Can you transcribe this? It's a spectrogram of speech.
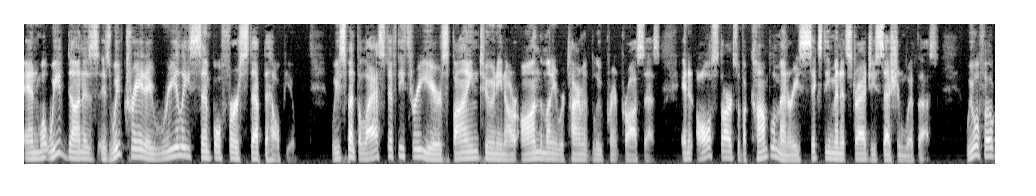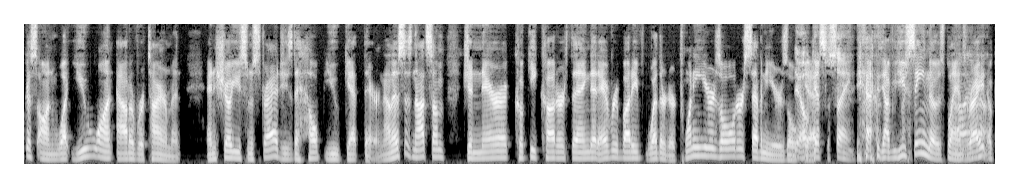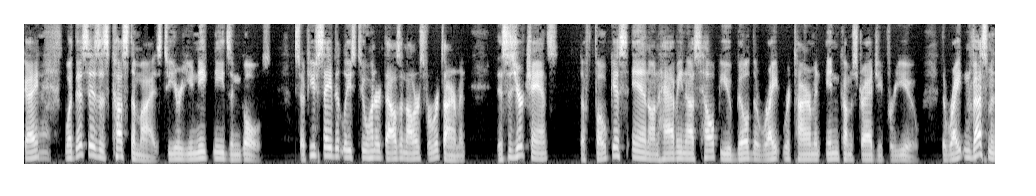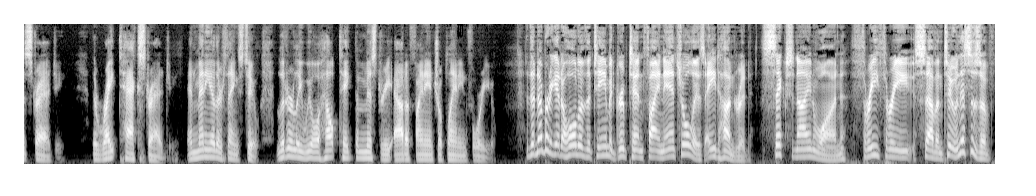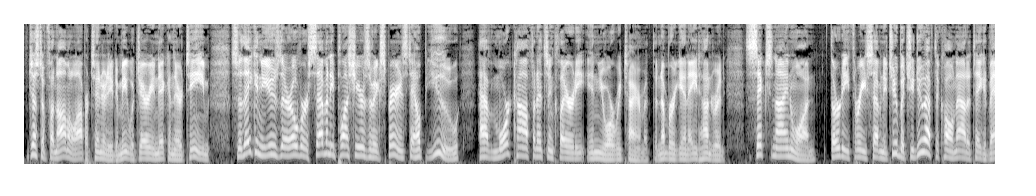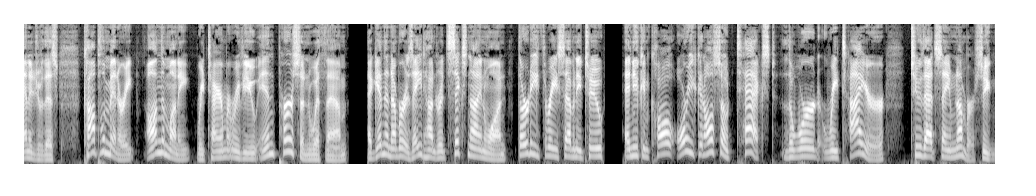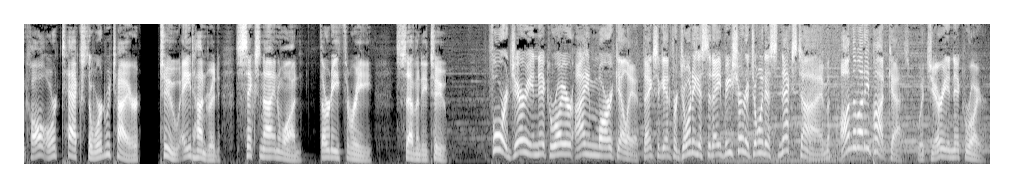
And what we've done is, is we've created a really simple first step to help you. We've spent the last 53 years fine tuning our on the money retirement blueprint process. And it all starts with a complimentary 60 minute strategy session with us. We will focus on what you want out of retirement and show you some strategies to help you get there. Now, this is not some generic cookie cutter thing that everybody, whether they're 20 years old or 70 years old, all gets. the same. Yeah, you've seen those plans, Oh, right? yeah, Okay. yeah. What this is is customized to your unique needs and goals. So if you've saved at least $200,000 for retirement, this is your chance to focus in on having us help you build the right retirement income strategy for you, the right investment strategy, the right tax strategy, and many other things too. Literally, we will help take the mystery out of financial planning for you. The number to get a hold of the team at Group 10 Financial is 800 691 3372. And this is a, just a phenomenal opportunity to meet with Jerry and Nick and their team so they can use their over 70 plus years of experience to help you have more confidence and clarity in your retirement. The number again, 800 691 3372. But you do have to call now to take advantage of this complimentary on the money retirement review in person with them. Again, the number is 800 691 3372. And you can call or you can also text the word retire to that same number. So you can call or text the word retire to 800 691 3372. For Jerry and Nick Royer, I'm Mark Elliott. Thanks again for joining us today. Be sure to join us next time on the Money Podcast with Jerry and Nick Royer.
